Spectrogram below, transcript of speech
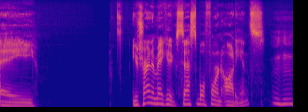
a you're trying to make it accessible for an audience mm-hmm.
